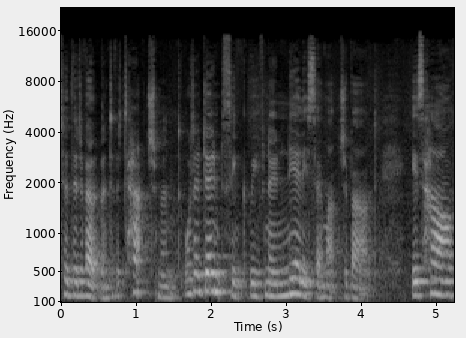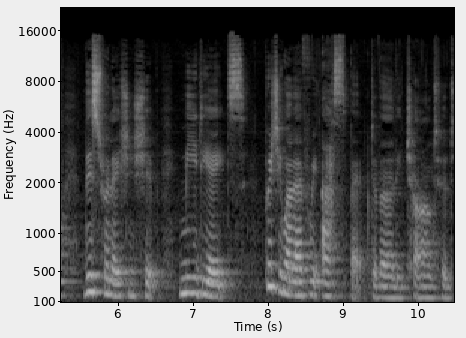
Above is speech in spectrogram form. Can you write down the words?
to the development of attachment. What I don't think we've known nearly so much about is how this relationship mediates pretty well every aspect of early childhood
